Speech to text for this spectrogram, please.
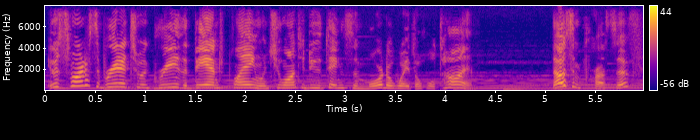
It was smart of Sabrina to agree to the band playing when she wanted to do things the mortal way the whole time. That was impressive.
